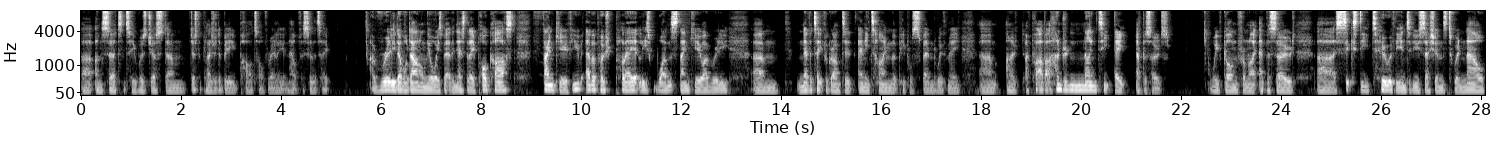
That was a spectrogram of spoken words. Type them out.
uh, uncertainty was just um, just a pleasure to be part of really and help facilitate. I've really doubled down on the always better than yesterday podcast. Thank you. If you've ever pushed play at least once thank you. I really um, never take for granted any time that people spend with me. Um, I've, I've put out about 198 episodes. We've gone from like episode uh, 62 of the interview sessions to a now,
